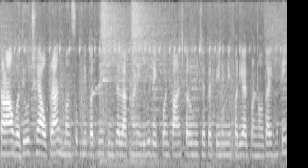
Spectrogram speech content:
તણાવ વધ્યો છે. આ ઉપરાંત મનસુખની પત્ની કિંજલ લાખાણી વિરુદ્ધ એક પોઈન્ટ પાંચ કરોડની છેતરપિંડીની ફરિયાદ પણ નોંધાઈ હતી.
